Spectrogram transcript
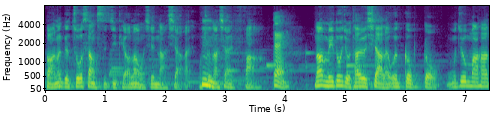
把那个桌上十几条让我先拿下来，我就拿下来发。对，然后没多久他又下来问够不够，我就骂他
